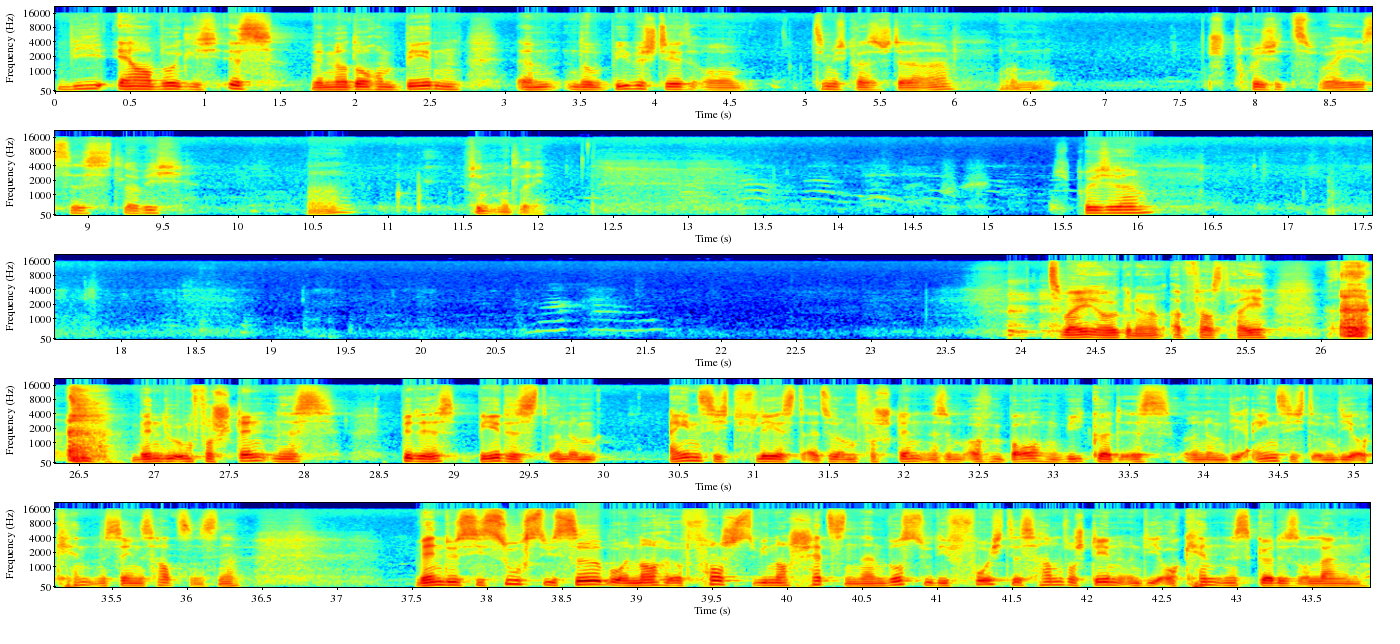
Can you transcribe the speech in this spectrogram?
wie er wirklich ist, wenn wir darum beten, ähm, in der Bibel steht, oh, ziemlich krasse Stelle, äh, Sprüche 2 ist es, glaube ich. Ja, finden wir gleich. Sprüche. Zwei, ja genau, ab Vers 3. Wenn du um Verständnis bittest, betest und um Einsicht flehst, also um Verständnis, um Offenbarung, wie Gott ist und um die Einsicht, um die Erkenntnis seines Herzens, ne? Wenn du sie suchst wie Silber und nach ihr forschst wie nach Schätzen, dann wirst du die Furcht des Herrn verstehen und die Erkenntnis Gottes erlangen.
